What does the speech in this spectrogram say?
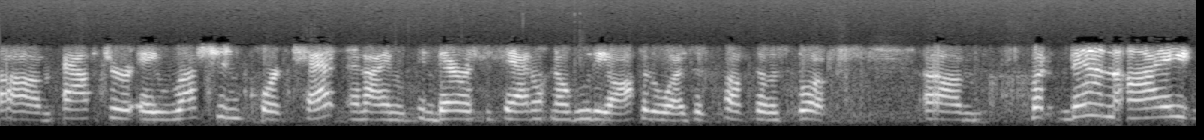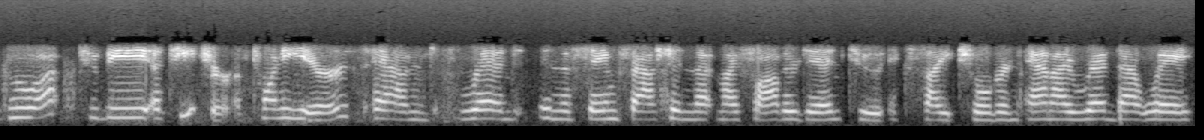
um, after a Russian quartet, and I'm embarrassed to say I don't know who the author was of, of those books. Um, but then I grew up to be a teacher of 20 years and read in the same fashion that my father did to excite children, and I read that way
